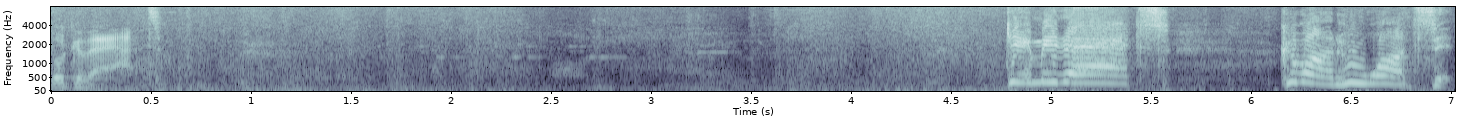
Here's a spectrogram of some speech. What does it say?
Look at that. Give me that! Come on, who wants it?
